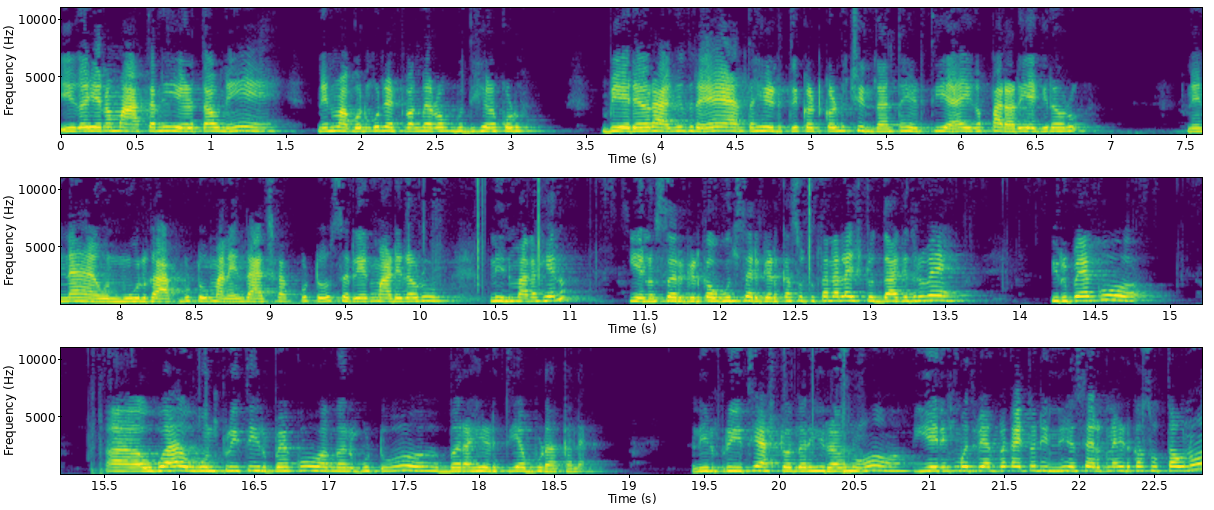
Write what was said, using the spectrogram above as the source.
ಈಗ ಏನೋ ಮಾತನ್ನ ಹೇಳ್ತಾವ್ನಿ ನಿನ್ನ ಮಗನಿಗೂ ನೆಟ್ವಾಗ್ನಾರ ಬುದ್ಧಿ ಹೇಳ್ಕೊಡು. ಬೇರೆಯವ್ರು ಆಗಿದ್ರೆ ಅಂತ ಹೇಳ್ತಿ ಕಟ್ಕೊಂಡು ಚಿಂದ ಅಂತ ಹೇಳ್ತೀಯ? ಈಗ ಪರಾರಿಯಾಗಿರೋರು ನಿನ್ನ ಒಂದು ಮೂಲಗೆ ಹಾಕ್ಬಿಟ್ಟು, ಮನೆಯಿಂದ ಆಚೆ ಹಾಕ್ಬಿಟ್ಟು ಸರಿಯಾಗಿ ಮಾಡಿರೋರು. ನಿನ್ನ ಮಗ ಏನು? ಏನು ಸರ್ಗಿಡ್ಕ ಉನ್ ಸರ್ಗಿಡ್ಕ ಸುತ್ತಾನಲ್ಲ ಇಷ್ಟು ಉದ್ದಾಗಿದ್ರು ಇರಬೇಕು. ಅವ್ವ ಉನ್ ಪ್ರೀತಿ ಇರಬೇಕು ಹಂಗೆ ಅನ್ಬಿಟ್ಟು ಬರ ಹೇಳ್ತೀಯ ಬಿಡಾಕಲ್ಲ ನಿನ್ನ ಪ್ರೀತಿ ಅಷ್ಟೋದರ ಇರೋನು. ಏನಕ್ಕೆ ಮದುವೆ ಆಗ್ಬೇಕಾಯ್ತು ನಿನ್ನ ಹೆಸರು ಹಿಡ್ಕ ಸುತ್ತವನು?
